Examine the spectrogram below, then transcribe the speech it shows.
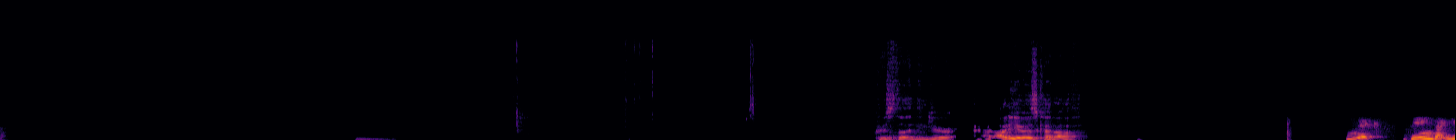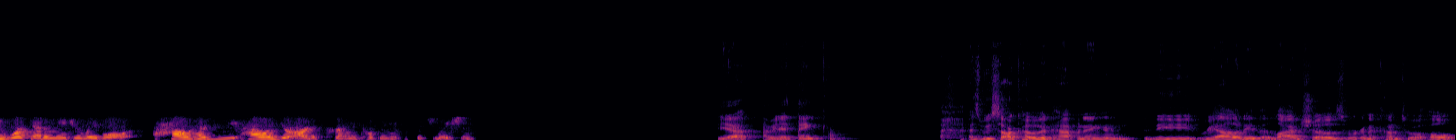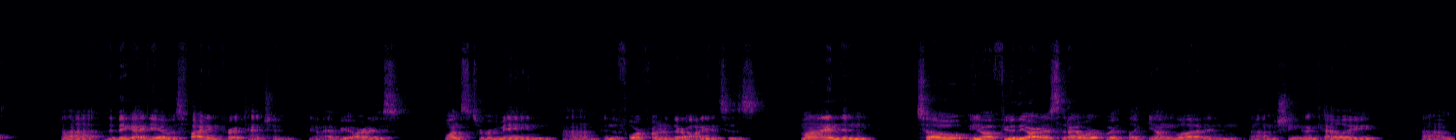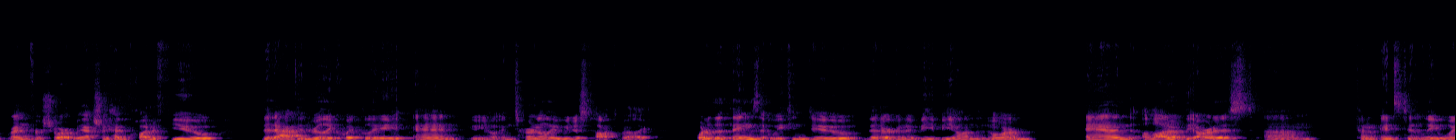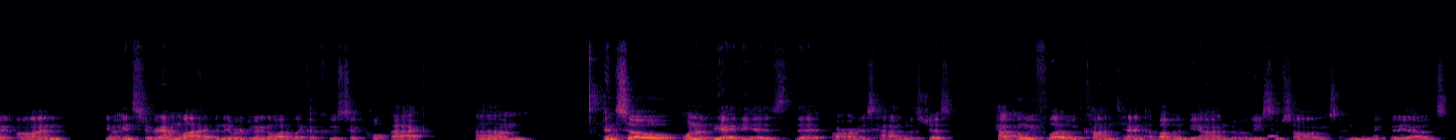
Crystal i think your audio is cut off nick being that you work at a major label how has you how are your artists currently coping with the situation yeah i mean i think as we saw COVID happening and the reality that live shows were going to come to a halt, uh, the big idea was fighting for attention. You know, every artist wants to remain um, in the forefront of their audience's mind, and so you know, a few of the artists that I work with, like Yungblud and uh, Machine Gun Kelly, um, Renforshort, we actually had quite a few that acted really quickly, and you know, internally we just talked about like what are the things that we can do that are going to be beyond the norm? And a lot of the artists um, kind of instantly went on, you know, Instagram Live, and they were doing a lot of like acoustic pull back. Um, and so one of the ideas that our artists had was just how can we flood with content above and beyond the release of songs and music videos?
